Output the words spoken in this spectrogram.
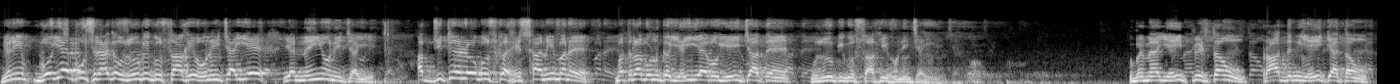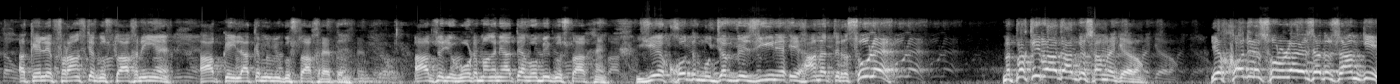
یعنی وہ یہ پوچھ رہا ہے کہ حضور کی گستاخی ہونی چاہیے یا نہیں ہونی چاہیے۔ اب جتنے لوگ اس کا حصہ نہیں بنے مطلب ان کا یہی ہے، وہ یہی چاہتے ہیں حضور کی گستاخی ہونی چاہیے۔ تو بھائی میں یہی پیٹتا ہوں، رات دن یہی کہتا ہوں، اکیلے فرانس کے گستاخ نہیں ہیں، آپ کے علاقے میں بھی گستاخ رہتے ہیں۔ آپ سے جو ووٹ مانگنے آتے ہیں، وہ بھی گستاخ ہیں۔ یہ خود مجوزین احانت رسول ہے۔ میں پکی بات آپ کے سامنے کہہ رہا ہوں۔ یہ خود رسول اللہ علیہ السلام کی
